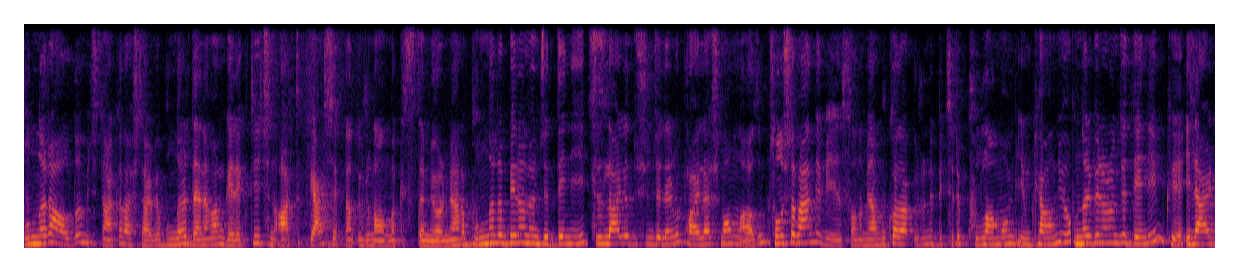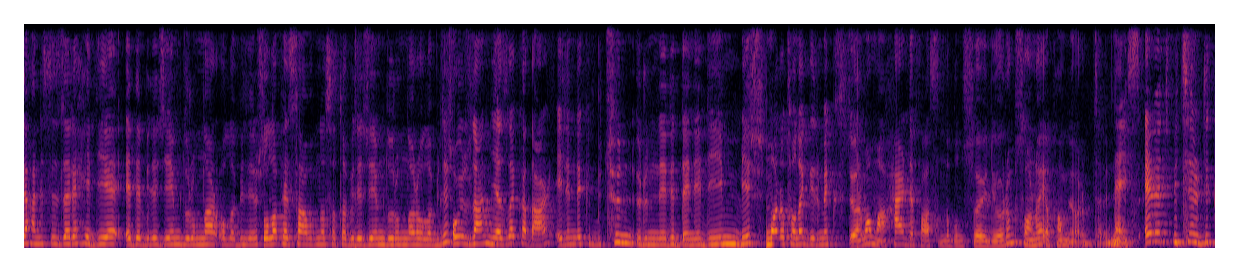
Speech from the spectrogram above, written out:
bunları aldığım için arkadaşlar ve bunları denemem gerektiği için artık gerçekten ürün almak istemiyorum. Yani bunları bir an önce deneyip sizlerle düşüncelerimi paylaşmam lazım. Sonuçta ben de bir insanım. Yani bu kadar ürünü bitirip kullanmamın imkanı yok. Bunları bir önce deneyeyim ki ileride hani sizlere hediye edebileceğim durumlar olabilir. Dolap hesabımda satabileceğim durumlar olabilir. O yüzden yaza kadar elimdeki bütün ürünleri denediğim bir maratona girmek istiyorum ama her defasında bunu söylüyorum. Sonra yapamıyorum tabii. Neyse. Evet bitirdik.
